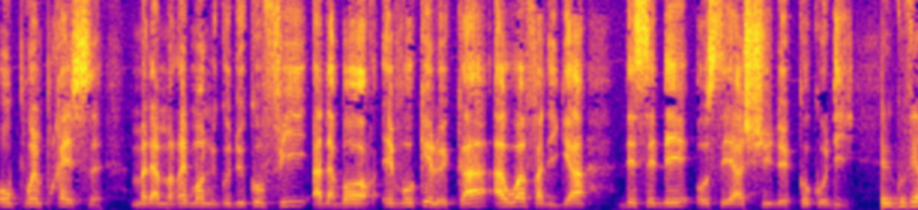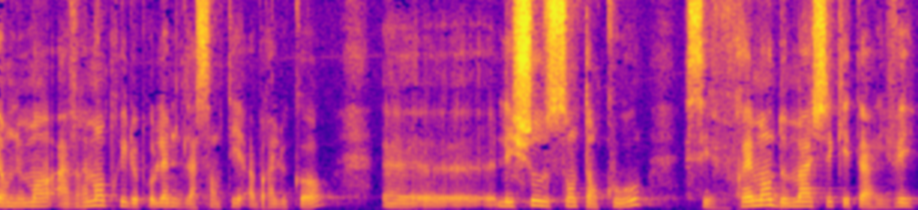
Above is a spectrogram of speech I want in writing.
au point presse. Madame Raymond Goudoukofi a d'abord évoqué le cas Awa Fadiga, décédé au CHU de Cocody. Le gouvernement a vraiment pris le problème de la santé à bras le corps. Euh, les choses sont en cours. C'est vraiment dommage ce qui est arrivé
